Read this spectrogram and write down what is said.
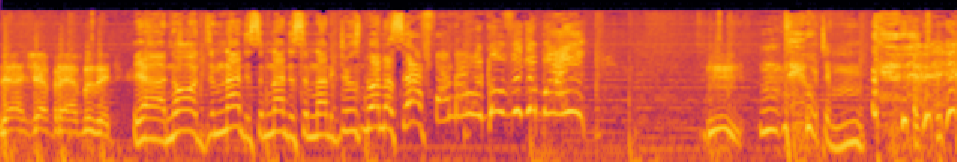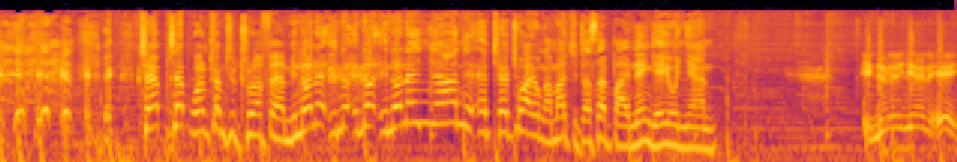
Ya shabra buzethu. ya no simnandi simnandi simnandi kuthi sintwana siyafanga xa ufike bayi Mm. uthi mm. chap chap welcome to true fm intona into- into- intona inyani ethethwayo ngamajita asebhayi nengeyonyani Into enyani hey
